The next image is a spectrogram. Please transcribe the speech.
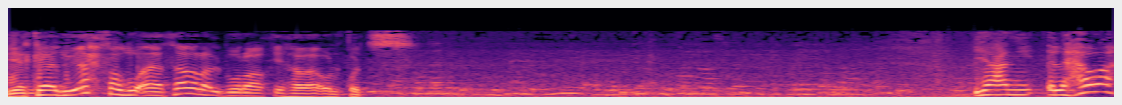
يكاد يحفظ آثار البراق هواء القدس. يعني الهوى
